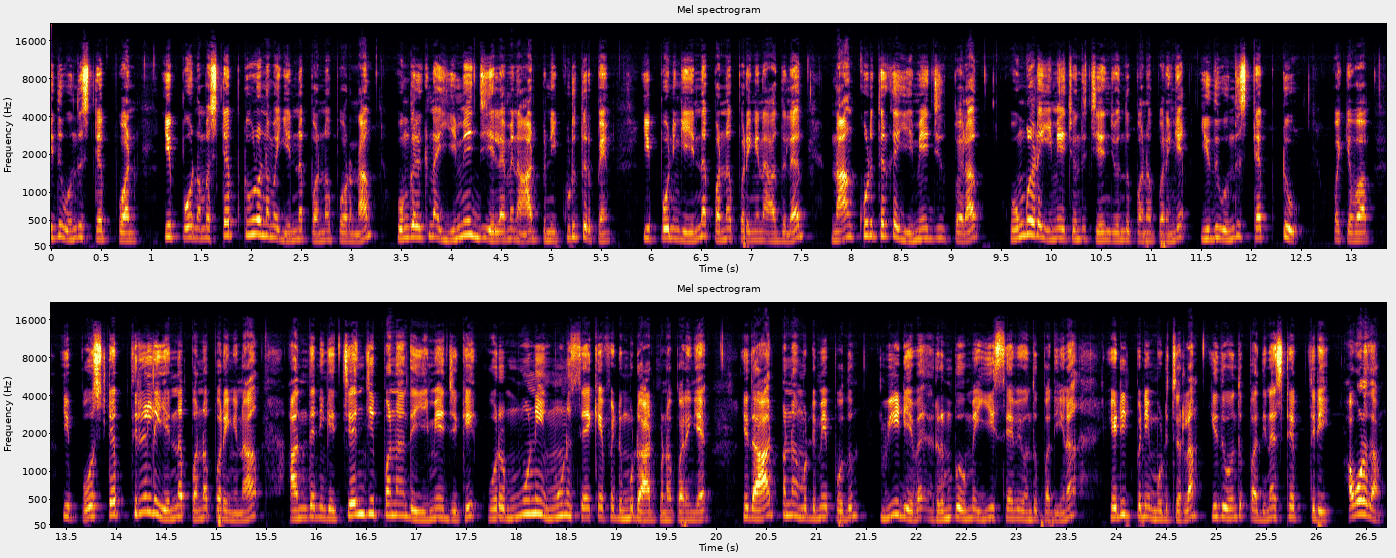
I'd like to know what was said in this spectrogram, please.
இது வந்து ஸ்டெப் ஒன் இப்போது நம்ம ஸ்டெப் டூவில் நம்ம என்ன பண்ண போகிறோன்னா உங்களுக்கு நான் இமேஜ் எல்லாமே நான் ஆட் பண்ணி கொடுத்துருப்பேன். இப்போது நீங்கள் என்ன பண்ண போகிறீங்கன்னா அதில் நான் கொடுத்துருக்க இமேஜுக்கு பதிலாக உங்களோட இமேஜ் வந்து சேஞ்ச் வந்து பண்ண போகிறீங்க இது வந்து ஸ்டெப் டூ ஓகேவா? இப்போது ஸ்டெப் த்ரீல என்ன பண்ண போகிறீங்கன்னா அந்த நீங்கள் சேஞ்ச் பண்ண அந்த இமேஜுக்கு ஒரு மூணு மூணு சேக் எஃபெக்ட் மட்டும் ஆட் பண்ண போகிறீங்க இதை ஆட் பண்ணால் மட்டுமே போதும். வீடியோவை ரொம்பவுமே ஈஸியாகவே வந்து பார்த்தீங்கன்னா எடிட் பண்ணி முடிச்சிடலாம். இது வந்து பார்த்தீங்கன்னா ஸ்டெப் த்ரீ அவ்வளோதான்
